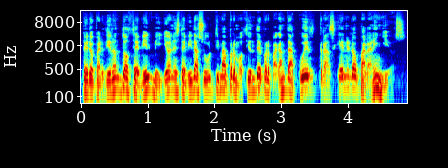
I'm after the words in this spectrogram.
pero perdieron 12.000 millones debido a su última promoción de propaganda queer transgénero para niños.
